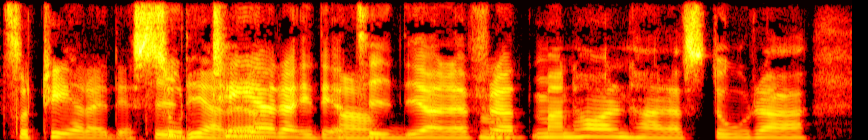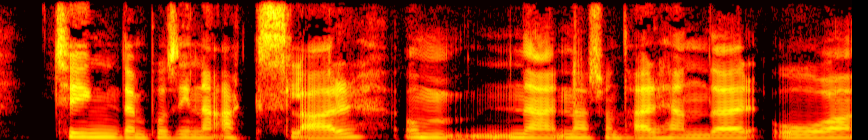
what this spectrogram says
Sortera i det tidigare. Sortera i det Ja. tidigare. För Mm. att man har den här stora tyngden på sina axlar om, när, när sånt här händer. Och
